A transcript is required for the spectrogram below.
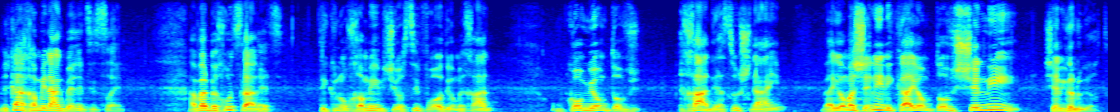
וככה מנהג בארץ ישראל. אבל בחוץ לארץ תקנו חמים שיוסיפו עוד יום אחד, במקום יום טוב אחד יעשו שניים, והיום השני נקרא יום טוב שני של גלויות.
